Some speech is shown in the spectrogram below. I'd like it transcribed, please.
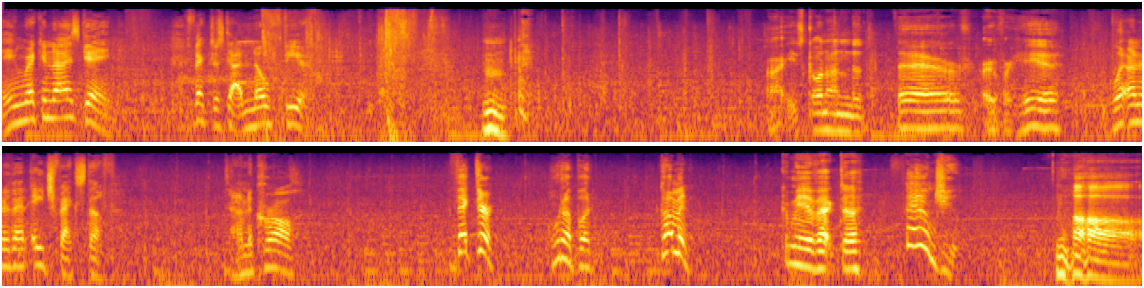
Game recognized game. Vector's got no fear. Hmm. Right, he's gone under there, over here. Went under that HVAC stuff. Time to crawl. Vector! Hold up, bud. Coming! Come here, Vector. Found you. Ah,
